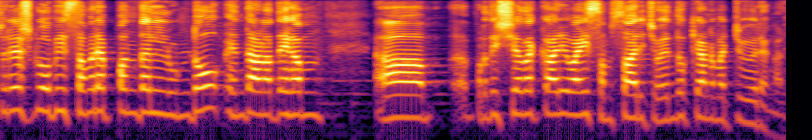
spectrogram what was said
സുരേഷ് ഗോപി സമരപ്പന്തലിൽ ഉണ്ടോ? എന്താണ് അദ്ദേഹം പ്രതിഷേധക്കാരുമായി സംസാരിച്ചോ? എന്തൊക്കെയാണ് മറ്റു വിവരങ്ങൾ?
